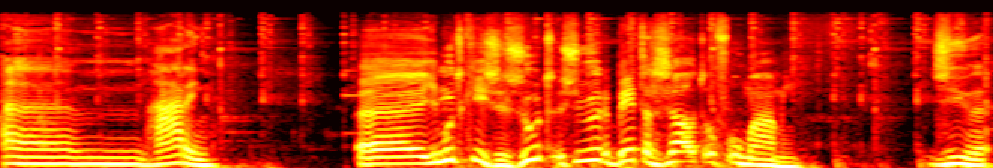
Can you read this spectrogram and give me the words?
Ehm, haring. Eh, je moet kiezen. Zoet, zuur, bitter, zout of umami. Zuur.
